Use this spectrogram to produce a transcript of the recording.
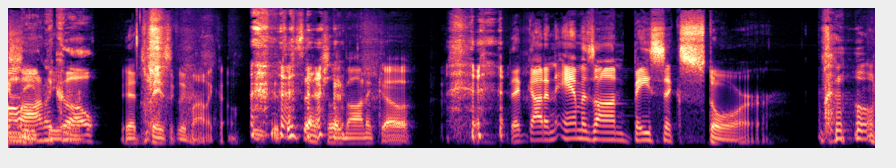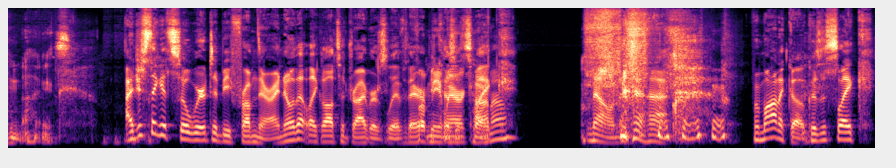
Monaco. It's basically Monaco. It's essentially Monaco. They've got an Amazon Basics store. oh, nice. I just think it's so weird to be from there. I know that like lots of drivers live there From the because it's Americana? like no, from Monaco because it's like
